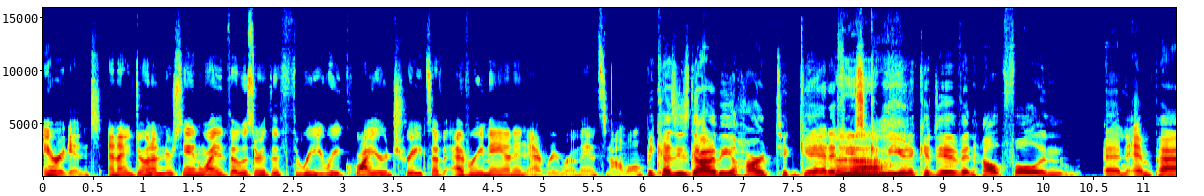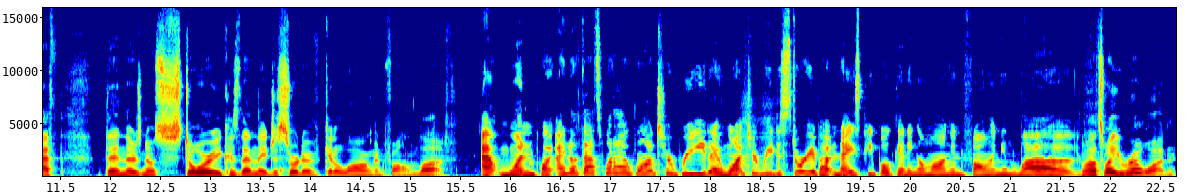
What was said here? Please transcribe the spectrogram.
arrogant, and I don't understand why those are the three required traits of every man in every romance novel. because he's got to be hard to get. If he's communicative and helpful and an empath, then there's no story because then they just sort of get along and fall in love. At one point, I know that's what I want to read. I want to read a story about nice people getting along and falling in love. Well, that's why you wrote one.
